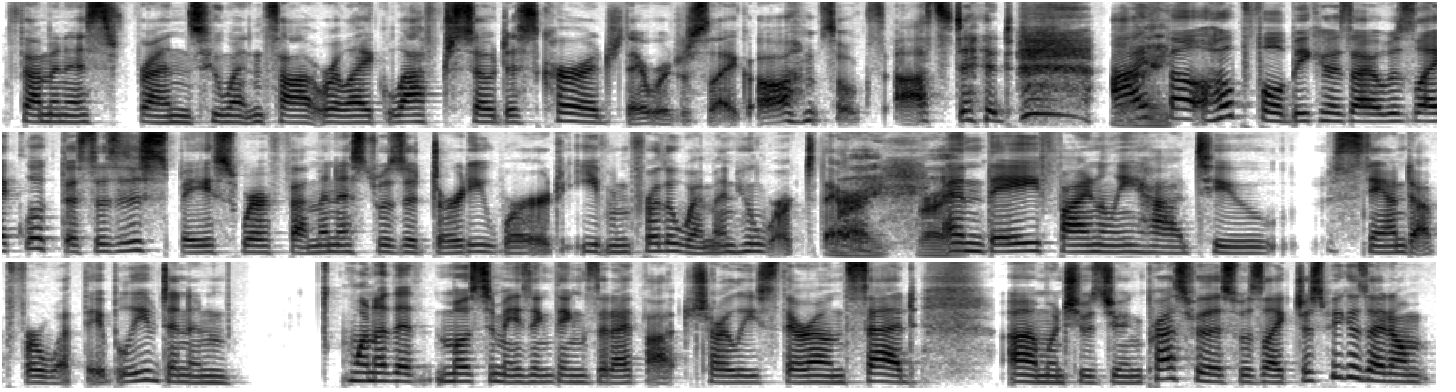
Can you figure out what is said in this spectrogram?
feminist friends who went and saw it, were like left so discouraged. They were just like, "Oh, I'm so exhausted." I felt hopeful because I was like, "Look, this is a space where feminist was a dirty word, even for the women who worked there." Right, right. And they finally had to stand up for what they believed in, and one of the most amazing things that I thought Charlize Theron said um, when she was doing press for this was like, just because I don't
